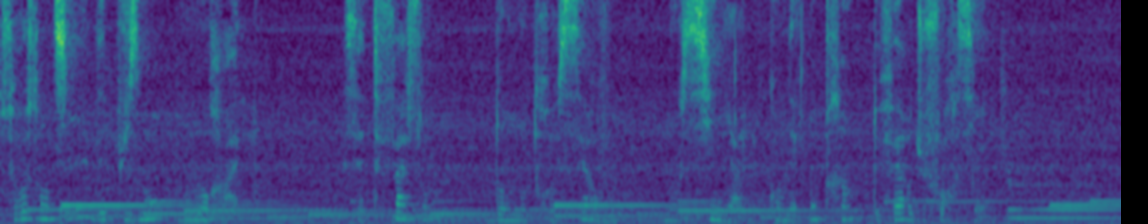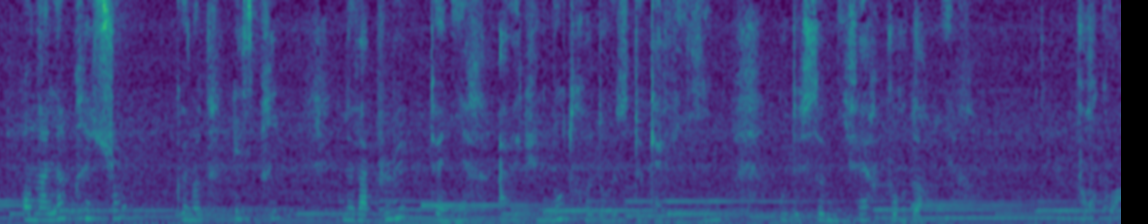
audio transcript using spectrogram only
Ce ressenti d'épuisement moral, cette façon dont notre cerveau nous signale qu'on est en train de faire du forcing. On a l'impression que notre esprit ne va plus tenir avec une autre dose de caféine ou de somnifère pour dormir. Pourquoi?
